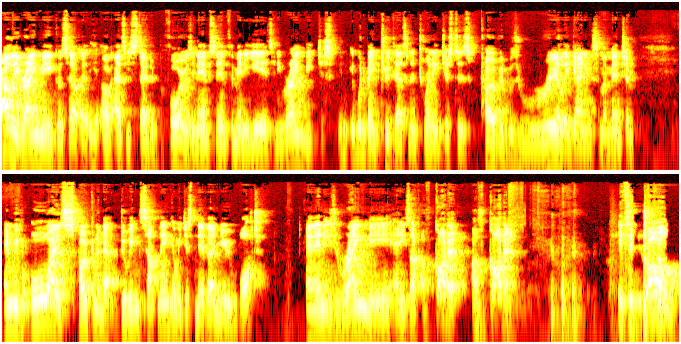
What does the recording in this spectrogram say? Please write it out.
Charlie rang me because, uh, uh, as he stated before, he was in Amsterdam for many years, and he rang me just. It would have been 2020, just as COVID was really gaining some momentum. And we've always spoken about doing something, and we just never knew what. And then he's rang me, and he's like, "I've got it! I've got it! It's a dog.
